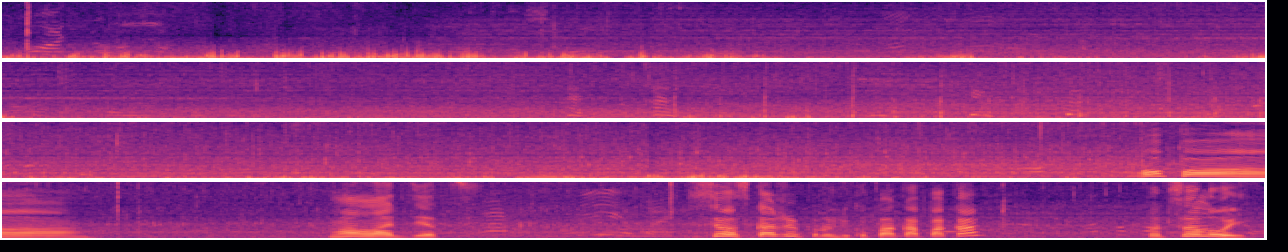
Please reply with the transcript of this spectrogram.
Опа! Молодец. Все, скажи Прудику пока-пока. Поцелуй.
